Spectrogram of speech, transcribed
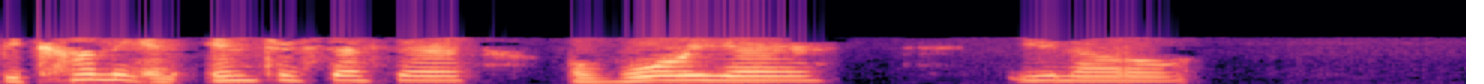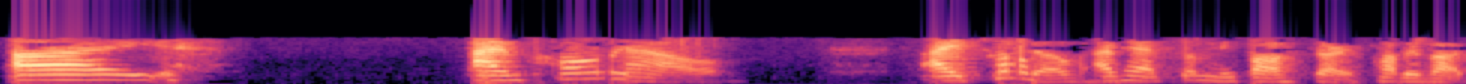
becoming an intercessor, a warrior, you know, I, I'm calling out. I told them I've had so many false starts, probably about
